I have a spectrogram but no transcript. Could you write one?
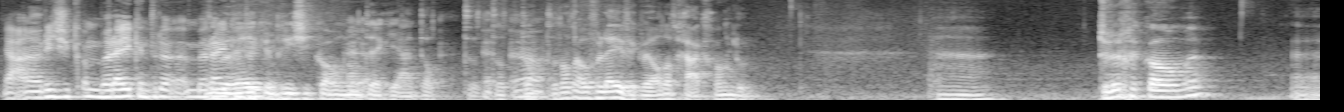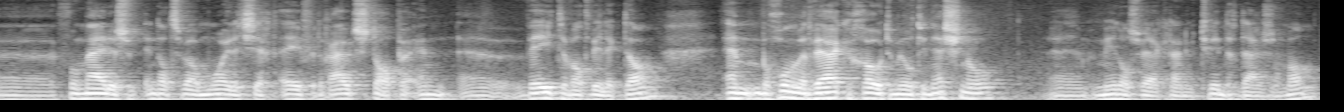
ja, een, risico, een berekend, een berekend, een berekend risico. Ja. ik, ja, dat, dat, dat, dat, overleef ik wel, dat ga ik gewoon doen. Uh, teruggekomen, uh, voor mij dus, en dat is wel mooi dat je zegt even eruit stappen en uh, weten wat wil ik dan. En begonnen met werken, grote multinational. Inmiddels werken daar nu 20.000 man.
